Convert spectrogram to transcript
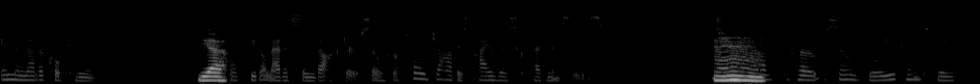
in the medical community, Yeah. fetal medicine doctor. So her whole job is high risk pregnancies to Mm, have her so blatantly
